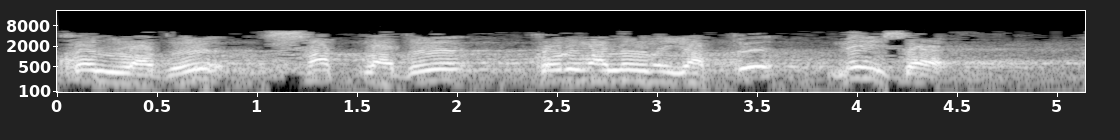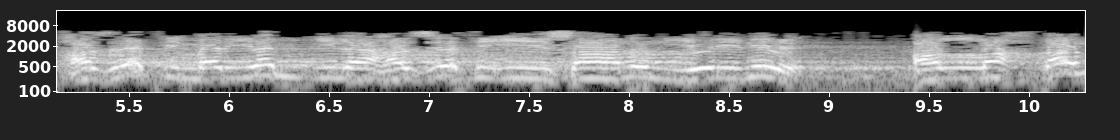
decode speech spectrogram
kolladı, sakladı, korumalığını yaptı. Neyse Hazreti Meryem ile Hazreti İsa'nın yerini Allah'tan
